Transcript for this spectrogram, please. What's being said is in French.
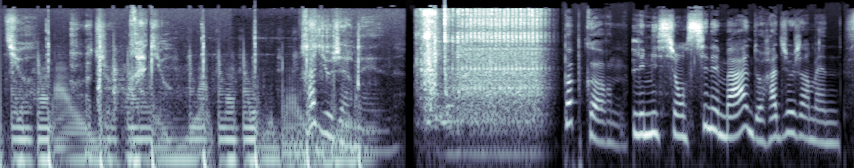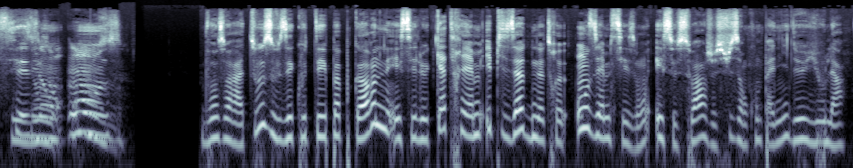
Radio. Radio. Radio. Radio Germaine. Popcorn. L'émission cinéma de Radio Germaine. Saison 11. Bonsoir à tous, vous écoutez Popcorn et c'est le quatrième épisode de notre onzième saison et ce soir je suis en compagnie de Yula,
